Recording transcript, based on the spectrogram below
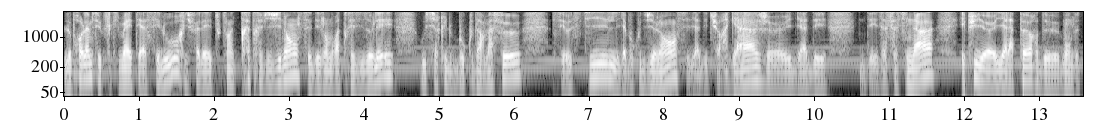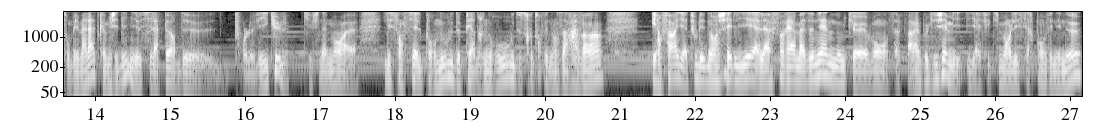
Le problème, c'est que le climat était assez lourd. Il fallait tout le temps être très très vigilant. C'est des endroits très isolés où circulent beaucoup d'armes à feu. C'est hostile. Il y a beaucoup de violence. Il y a des tueurs gages. Euh, il y a des, des assassinats. Et puis euh, il y a la peur de bon de tomber malade, comme j'ai dit, mais aussi la peur de pour le véhicule, qui est finalement l'essentiel pour nous, de perdre une roue, de se retrouver dans un ravin. Et enfin, il y a tous les dangers liés à la forêt amazonienne. Donc, euh, bon, ça paraît un peu cliché, mais il y a effectivement les serpents vénéneux,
